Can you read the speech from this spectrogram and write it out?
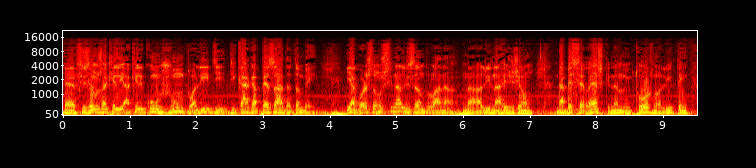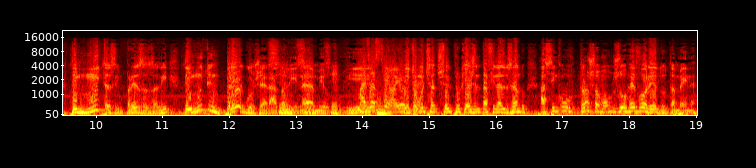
É, fizemos aquele, aquele conjunto ali de, de carga pesada também. E agora estamos finalizando lá na, na, ali na região da Becelesc, né? No entorno ali, tem, tem muitas empresas ali, tem muito emprego gerado sim, ali, né, sim, Milton? Sim. E Mas assim, ó, eu estou muito satisfeito porque a gente está finalizando, assim como transformamos o Revoredo também, né?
